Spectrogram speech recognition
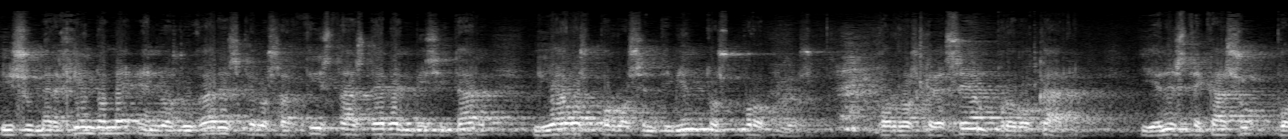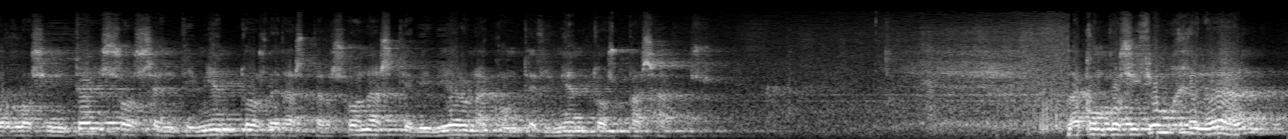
y sumergiéndome en los lugares que los artistas deben visitar guiados por los sentimientos propios, por los que desean provocar, y en este caso por los intensos sentimientos de las personas que vivieron acontecimientos pasados. La composición general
